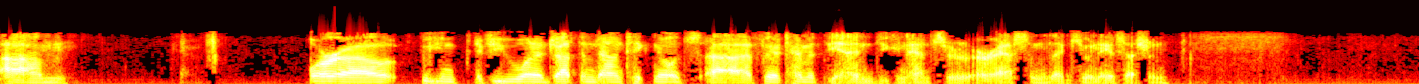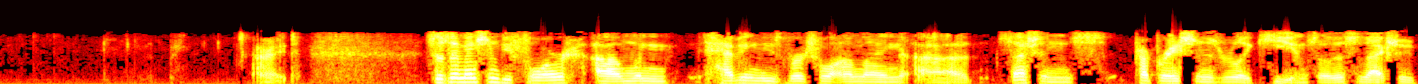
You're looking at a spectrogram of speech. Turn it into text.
Um, or uh, can, if you want to jot them down, take notes. Uh, if we have time at the end, you can answer or ask them in the Q&A session. All right. So as I mentioned before, um, when having these virtual online uh, sessions, preparation is really key. And so this is actually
